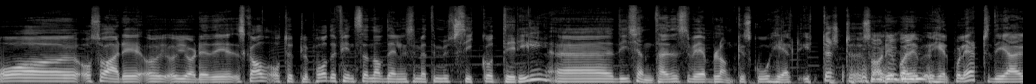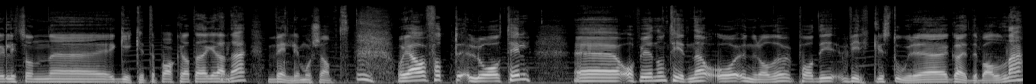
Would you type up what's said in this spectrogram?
Og, og så er de og, og gjør det de skal, og tutler på. Det fins en avdeling som heter musikk og drill. Eh, de kjennetegnes ved blanke sko helt ytterst. Så har de bare helt polert. De er litt sånn eh, geekete på akkurat det greiene. Veldig morsomt. Og jeg har fått lov til eh, opp gjennom tidene å underholde på de virkelig store gardeballene.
